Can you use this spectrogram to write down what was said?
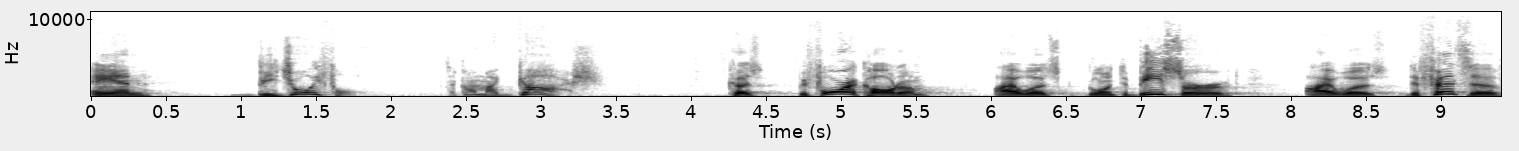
And be joyful. It's like, oh my gosh. Because before I called him, I was going to be served, I was defensive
